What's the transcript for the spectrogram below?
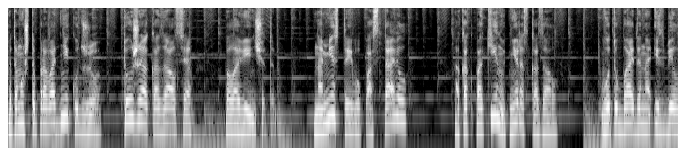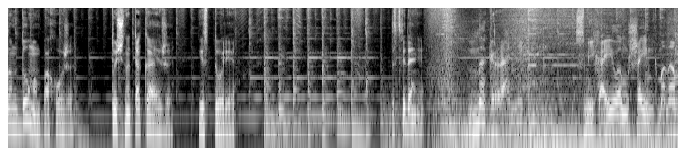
Потому что проводник у Джо тоже оказался половинчатым. На место его поставил, а как покинуть не рассказал. Вот у Байдена и с Белым домом, похоже, точно такая же история – до свидания. На грани с Михаилом Шейнгманом.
